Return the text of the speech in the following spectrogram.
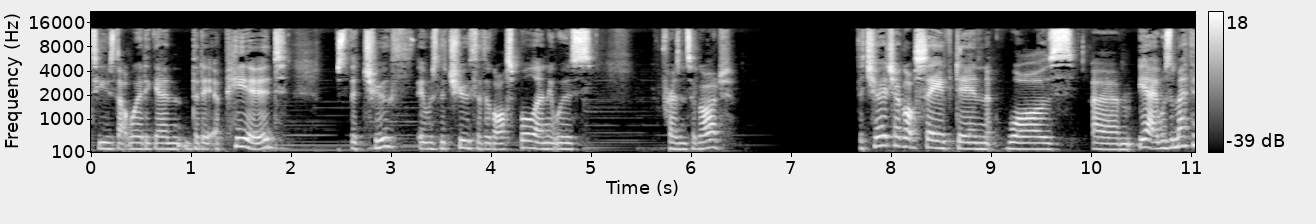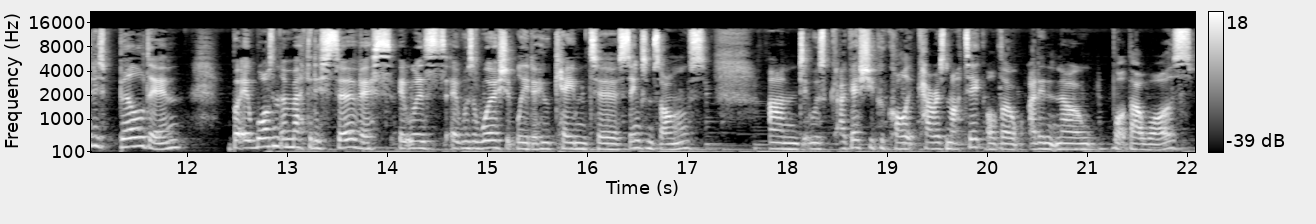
to use that word again, that it appeared. It was the truth. It was the truth of the gospel, and it was the presence of God. The church I got saved in was, um, yeah, it was a Methodist building, but it wasn't a Methodist service. It was it was a worship leader who came to sing some songs, and it was, I guess you could call it charismatic, although I didn't know what that was.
